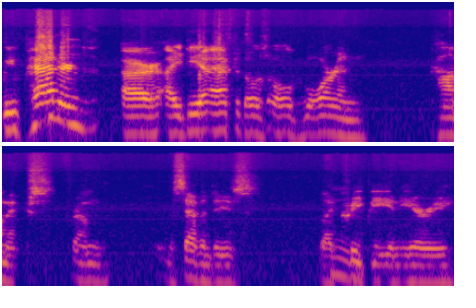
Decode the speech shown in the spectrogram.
We patterned our idea after those old Warren comics from the 70s, like Hmm. creepy and eerie.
